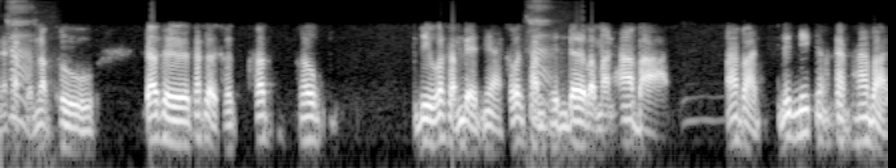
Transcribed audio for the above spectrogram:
นะครับค่ะสำหรับ True ก็คือถ้าเกิดเขาเขาเขาดีลก็สำเร็จเนี่ยเขาจะค่ะทำ tender ประมาณห้าบาทห้าบาท นิดๆนะครับห้าบาท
